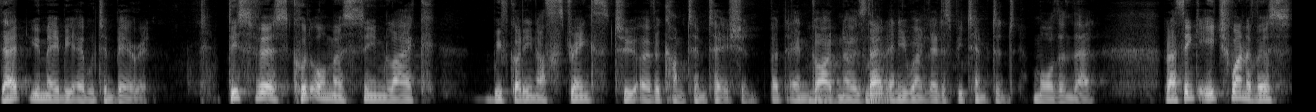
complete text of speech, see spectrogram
that you may be able to bear it. This verse could almost seem like we've got enough strength to overcome temptation, but and God knows that and he won't let us be tempted more than that. But I think each one of us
